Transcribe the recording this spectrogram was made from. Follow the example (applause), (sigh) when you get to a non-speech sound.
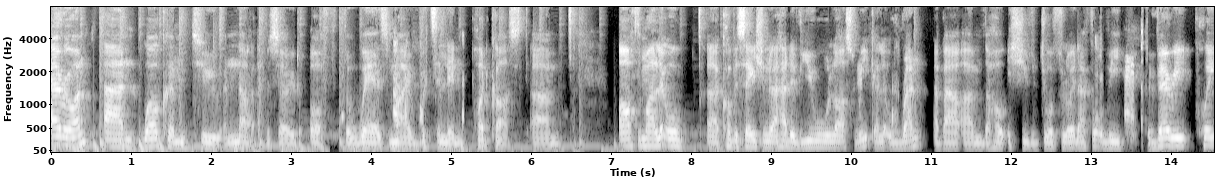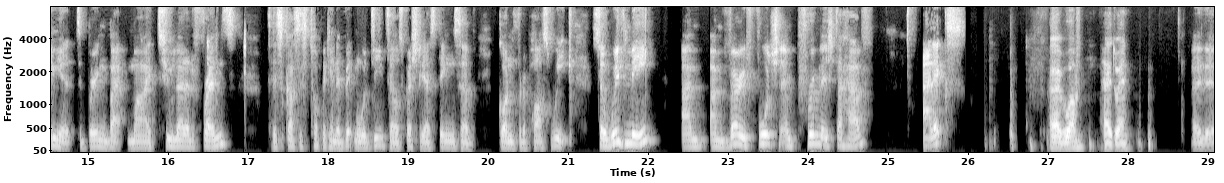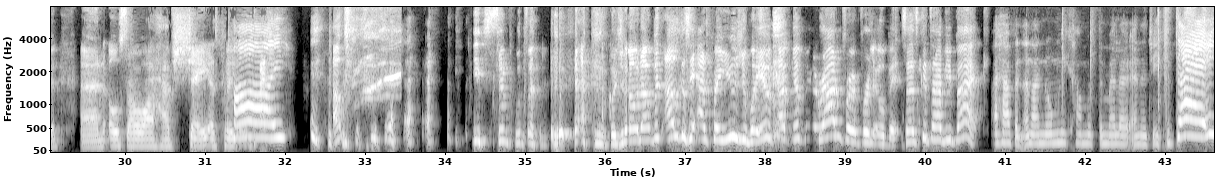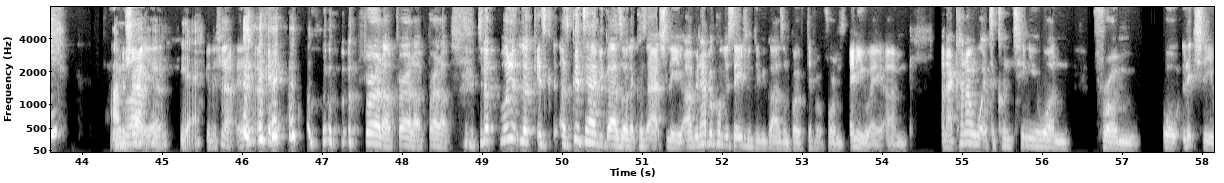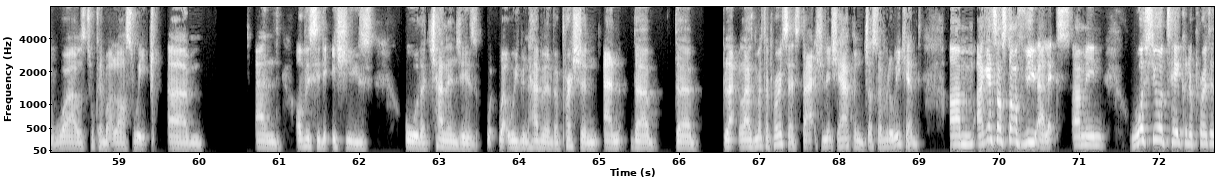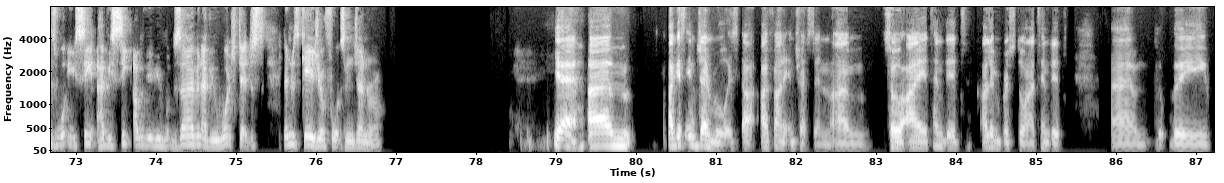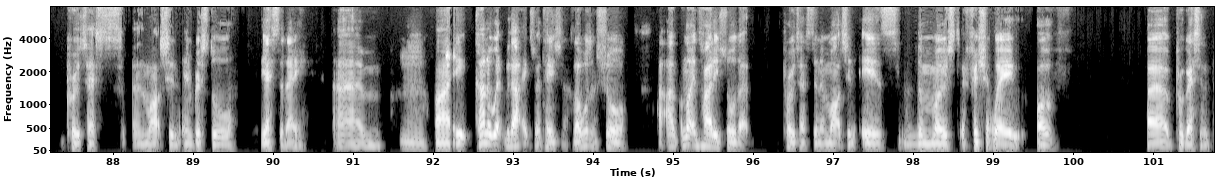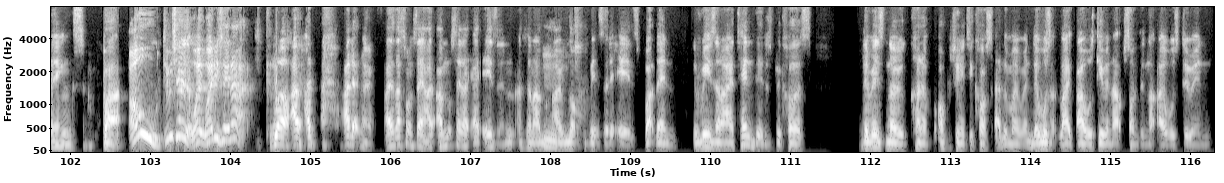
Hey everyone, and welcome to another episode of the Where's My Ritalin podcast. Um, after my little uh, conversation that I had with you all last week, a little rant about um, the whole issue with George Floyd, I thought it would be very poignant to bring back my two learned friends to discuss this topic in a bit more detail, especially as things have gone for the past week. So, with me, I'm I'm very fortunate and privileged to have Alex. Hey everyone, hey Dwayne. I did. And also I have Shay as per Hi. Oh. (laughs) you simpleton. (laughs) but you know what? I was gonna say as per usual, but you've, you've been around for for a little bit, so it's good to have you back. I haven't, and I normally come with the mellow energy. Today, I'm gonna right shout, yeah? Yeah. Gonna shout, yeah? Okay. (laughs) fair enough, fair enough, fair enough. Do you know, well, look, it's, it's good to have you guys on it because actually I've been having conversations with you guys on both different forums anyway. Um, and I kind of wanted to continue on from well, literally what I was talking about last week. Um, and obviously the issues or the challenges what we've been having with oppression and the the Black Lives Matter process that actually literally happened just over the weekend. Um, I guess I'll start with you, Alex. I mean, what's your take on the protest? What you see? Have you seen? Have you observing? Have you watched it? Just let me just gauge your thoughts in general. Yeah, um, I guess in general, it's, I, I found it interesting. Um, so I attended. I live in Bristol, and I attended um, the, the protests and march in, in Bristol yesterday. Um, Mm. I kind of went without expectations because I wasn't sure. I, I'm not entirely sure that protesting and marching is the most efficient way of uh, progressing things. But Oh, do we say that? Why, why do you say that? Can well, I, I, I don't know. I, that's what I'm saying. I, I'm not saying that it isn't. Saying I'm, Mm. I'm not convinced that it is. But then the reason I attended is because there is no kind of opportunity cost at the moment. There wasn't like I was giving up something that I was doing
